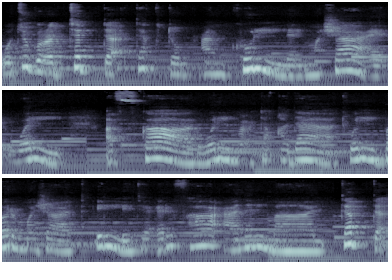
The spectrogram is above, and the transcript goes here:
وتقعد تبدأ تكتب عن كل المشاعر والأفكار والمعتقدات والبرمجات اللي تعرفها عن المال. تبدأ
